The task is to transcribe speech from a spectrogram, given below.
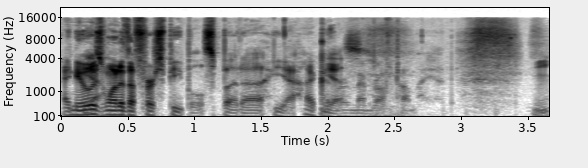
I knew it was one of the first peoples, but uh, yeah, I couldn't Yes. remember off the top of my head.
